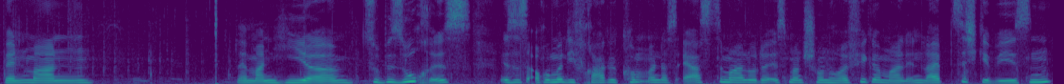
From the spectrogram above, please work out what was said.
wenn man wenn man hier zu Besuch ist, ist es auch immer die Frage, kommt man das erste Mal oder ist man schon häufiger mal in Leipzig gewesen?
